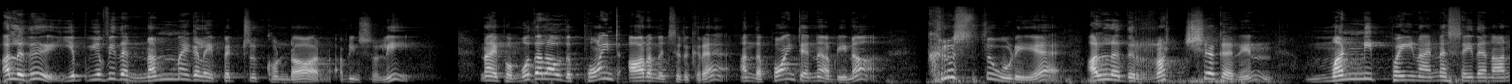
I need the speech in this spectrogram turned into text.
அல்லது எவ்- எவ்வித நன்மைகளை பெற்றுக்கொண்டார்? அப்படின்னு சொல்லி நான் இப்போ முதலாவது பாயிண்ட் ஆரம்பிச்சிருக்கிறேன். அந்த பாயிண்ட் என்ன அப்படின்னா கிறிஸ்துவுடைய அல்லது ரட்சகரின் மன்னிப்பை நான் என்ன செய்தேன் நான்?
